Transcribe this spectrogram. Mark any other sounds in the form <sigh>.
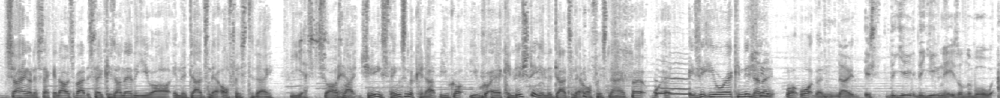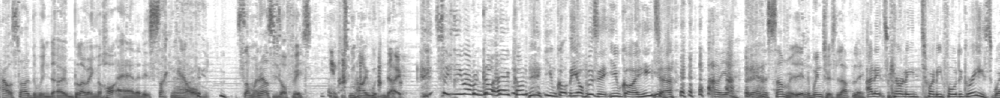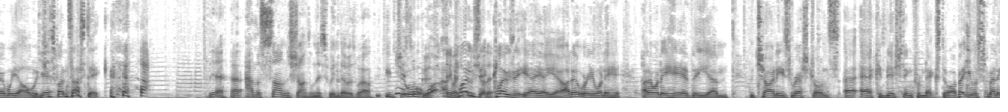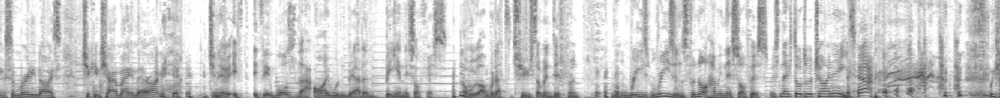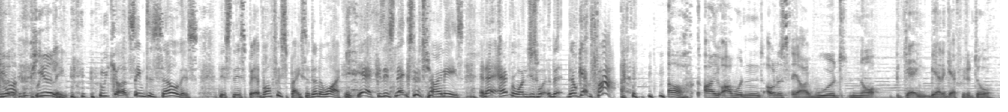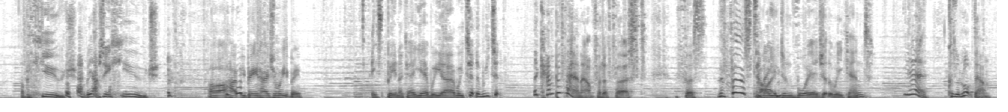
So hang on a second. I was about to say because I know that you are in the Dad's Net office today. Yes. So I was am. like, "Geez, things are looking up. You've got you've got air conditioning in the Dad's Net office now." But wh- uh, <laughs> is it your air conditioning? no. no. What what then? No, it's the u- the unit is on the wall outside the window, blowing the hot air that it's sucking out of <laughs> someone else's office into my window. <laughs> So you haven't got aircon. You've got the opposite. You've got a heater, oh yeah, yeah. In the summer, in the winter, it's lovely. and it's currently 24 degrees where we are, which Yeah. is fantastic. Yeah, uh, and the sun shines on this window as well. Yeah, it's all Well, good. what- Anyway, close don't it, close it. Yeah, yeah, yeah. I don't really want to hear. I don't want to hear the um, the Chinese restaurant's uh, air conditioning from next door. I bet you're smelling some really nice chicken chow mein there, aren't you? <laughs> Do you know if if it was that, I wouldn't be able to be in this office. I would, have to choose something different. Re- reasons for not having this office: it's next door to a Chinese. <laughs> we can't. purely. <laughs> We can't seem to sell this this this bit of office space. I don't know why. Yeah, because it's next to a Chinese, and everyone just they'll get fat. <laughs> Oh, I, I wouldn't. Honestly, I would not be getting be able to get through the door. I'd be huge. I'd be absolutely huge. <laughs> oh, how have you been? How's your week been? It's been okay. Yeah, we uh, we took the, we took the camper van out for the first the first The first time. maiden voyage at the weekend. Yeah, because of lockdown.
